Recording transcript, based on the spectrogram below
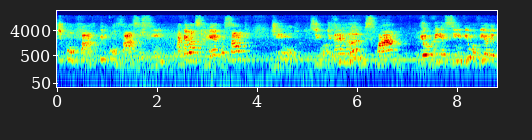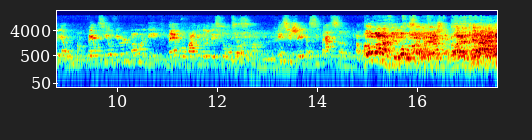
Monte de compasso, aquele compasso assim, aquelas réguas, sabe? De, de, de é, esquadro. Eu vi assim, viu? Eu vi, eu levei algum papel assim, eu vi o irmão ali, né? Louvado e agradecido, assim, ó, desse jeito, assim, traçando, tá bom? Ô, maravilha. Vamos lá. Glória a Deus.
